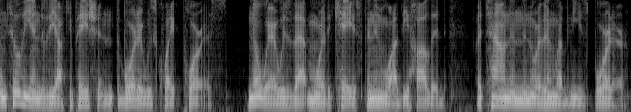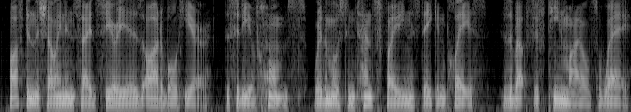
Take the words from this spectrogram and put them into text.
Until the end of the occupation, the border was quite porous. Nowhere was that more the case than in Wadi Khaled, a town in the northern Lebanese border. Often the shelling inside Syria is audible here. The city of Homs, where the most intense fighting has taken place, is about 15 miles away.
